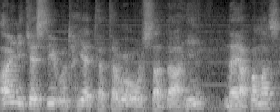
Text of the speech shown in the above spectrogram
Aynı kestiği udhiye tetavvu olsa dahi ne yapamaz?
